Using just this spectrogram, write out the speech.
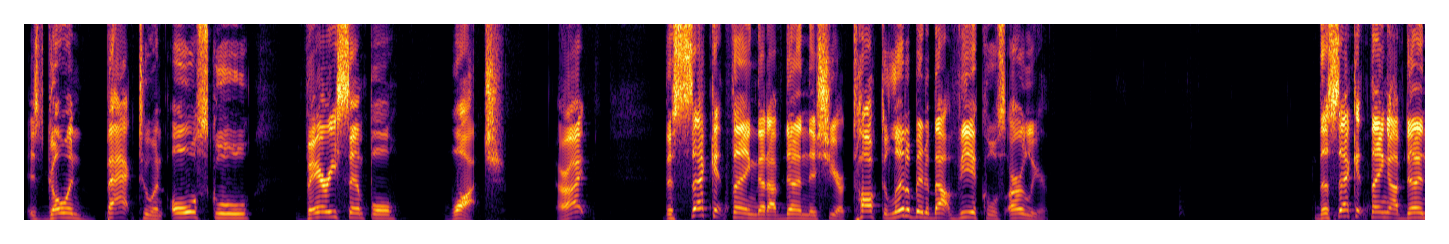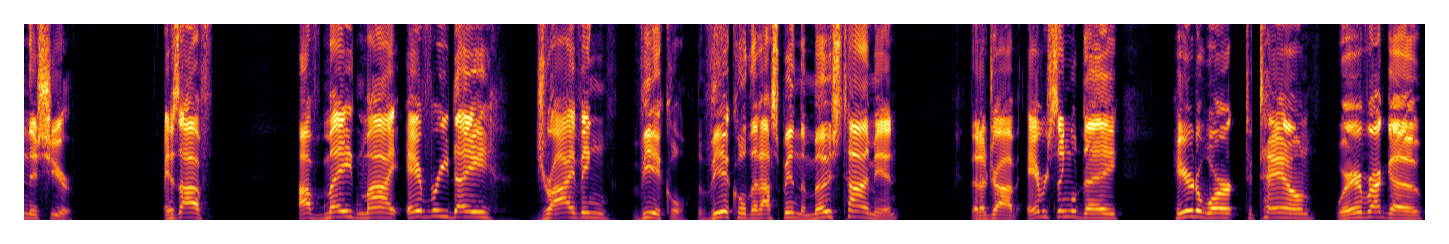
is going back to an old school, very simple watch. All right? The second thing that I've done this year, talked a little bit about vehicles earlier. The second thing I've done this year is I've I've made my everyday driving vehicle, the vehicle that I spend the most time in, that I drive every single day, here to work, to town, wherever I go,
